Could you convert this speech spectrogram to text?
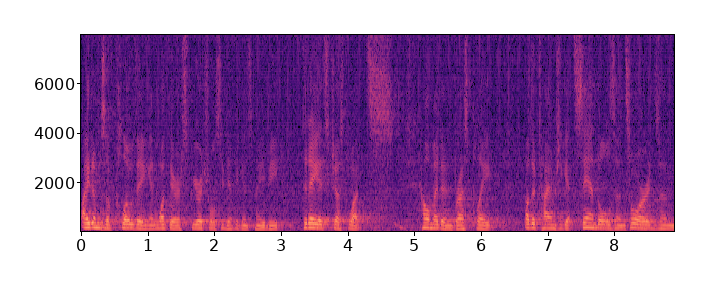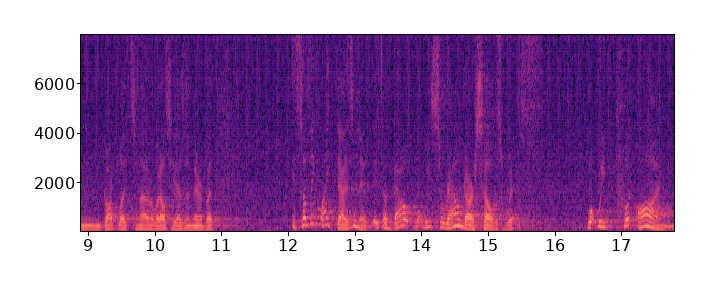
items of clothing and what their spiritual significance may be. Today, it's just what? Helmet and breastplate. Other times, you get sandals and swords and gauntlets, and I don't know what else he has in there, but it's something like that, isn't it? It's about what we surround ourselves with, what we put on,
